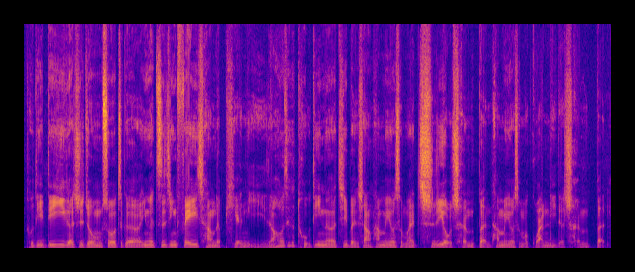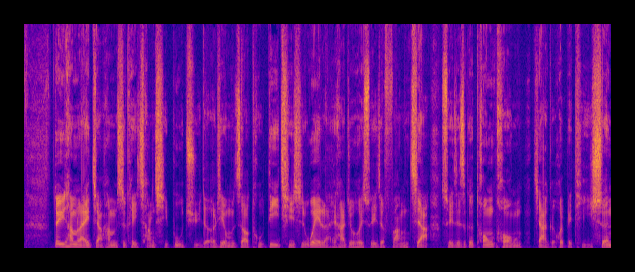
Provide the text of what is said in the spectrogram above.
土地第一个是就我们说这个，因为资金非常的便宜，然后这个土地呢，基本上它没有什么持有成本，它没有什么管理的成本，对于他们来讲，他们是可以长期布局的。而且我们知道，土地其实未来它就会随着房价，随着这个通膨，价格会被提升，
